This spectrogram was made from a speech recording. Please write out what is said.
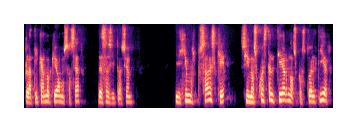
platicando qué íbamos a hacer de esa situación. Y dijimos, pues sabes qué, si nos cuesta el tier, nos costó el tier,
